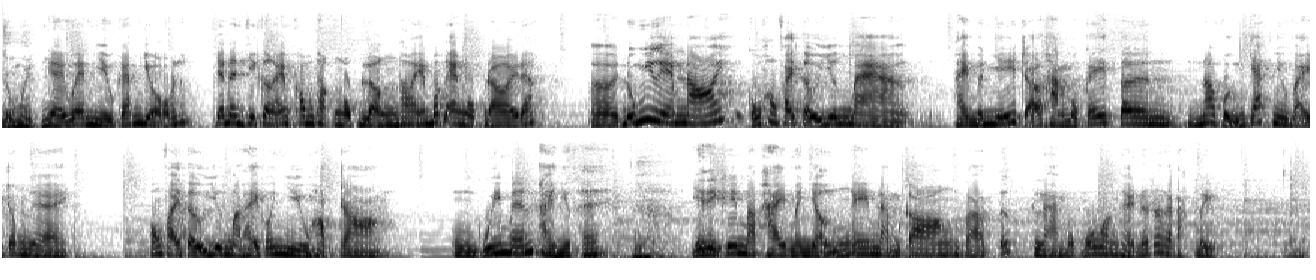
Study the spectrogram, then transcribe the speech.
Đúng rồi. Nghề của em nhiều cám dỗ lắm. Cho nên chỉ cần em không thật một lần thôi em bất an một đời đó. Ờ, đúng như em nói cũng không phải tự dưng mà thầy Minh Nhí trở thành một cái tên nó vững chắc như vậy trong nghề. Không phải tự dưng mà thầy có nhiều học trò ừ, quý mến thầy như thế. Yeah. vậy thì khi mà thầy mà nhận em làm con và tức là một mối quan hệ nó rất là đặc biệt dạ, yeah.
